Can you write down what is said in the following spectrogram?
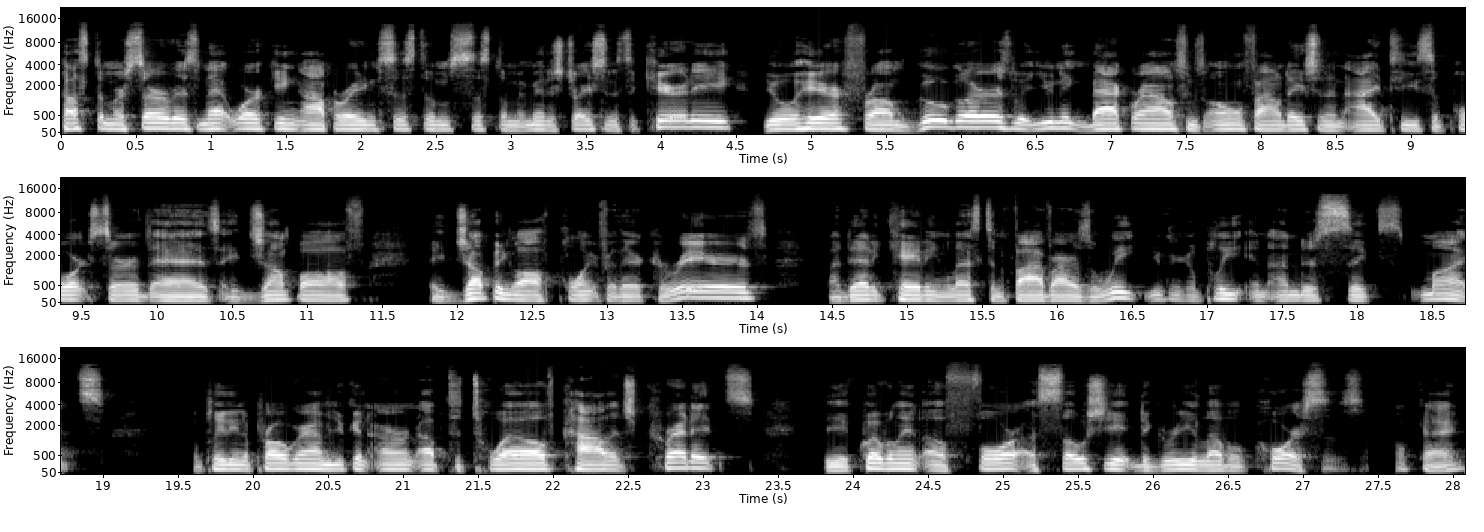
customer service, networking, operating systems, system administration, and security. You'll hear from Googlers with unique backgrounds whose own foundation in IT support served as a jump off, a jumping off point for their careers. By dedicating less than five hours a week, you can complete in under six months. Completing the program, you can earn up to 12 college credits, the equivalent of four associate degree level courses. Okay.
